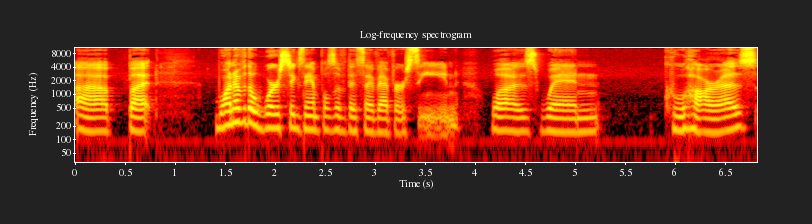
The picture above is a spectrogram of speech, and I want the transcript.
Uh, but one of the worst examples of this I've ever seen was when Goo Hara's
